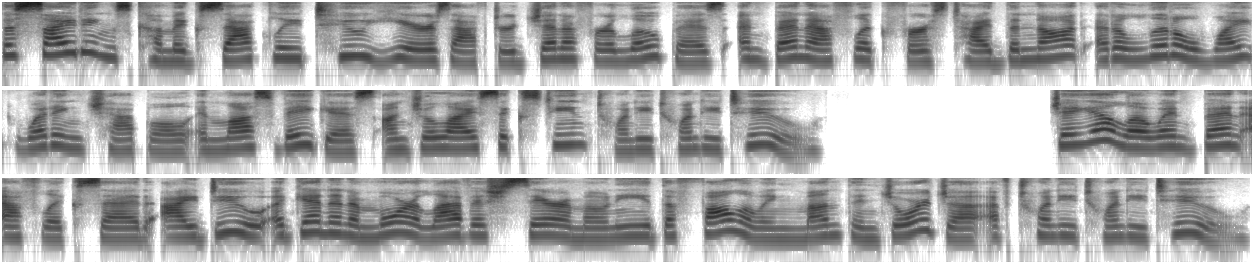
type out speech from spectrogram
The sightings come exactly two years after Jennifer Lopez and Ben Affleck first tied the knot at a little white wedding chapel in Las Vegas on July 16, 2022. JLo and Ben Affleck said I do again in a more lavish ceremony the following month in Georgia of 2022.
